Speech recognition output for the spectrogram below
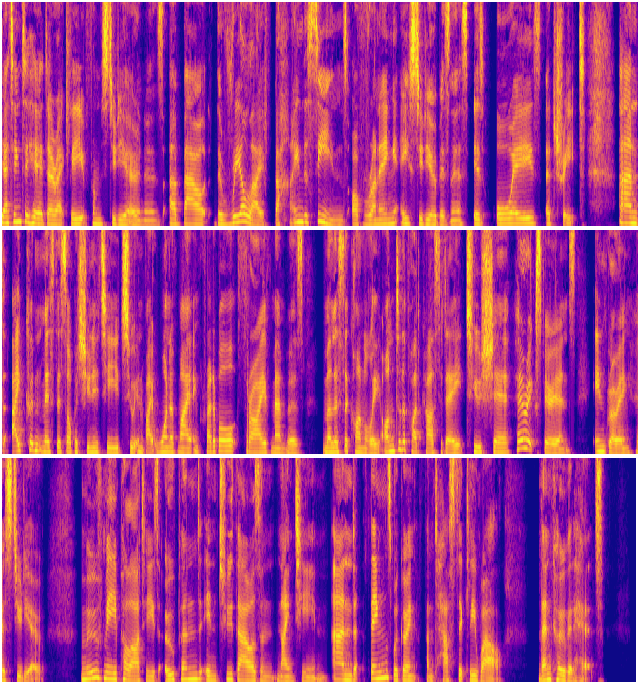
Getting to hear directly from studio owners about the real life behind the scenes of running a studio business is always a treat. And I couldn't miss this opportunity to invite one of my incredible Thrive members, Melissa Connolly, onto the podcast today to share her experience in growing her studio. Move Me Pilates opened in 2019 and things were going fantastically well. Then COVID hit.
